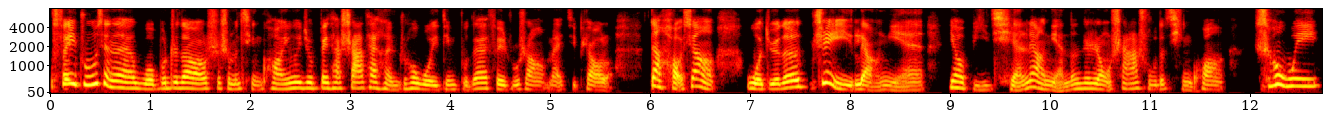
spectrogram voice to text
飞猪现在我不知道是什么情况，因为就被他杀太狠之后，我已经不在飞猪上买机票了。但好像我觉得这两年要比前两年的这种杀熟的情况稍微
